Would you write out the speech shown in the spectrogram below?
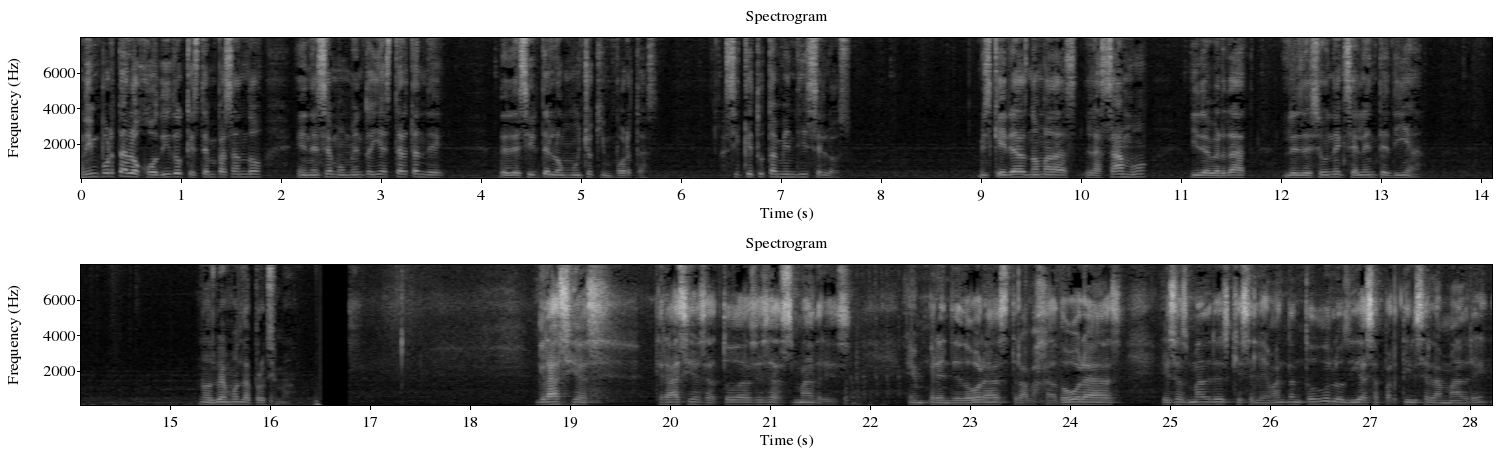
No importa lo jodido que estén pasando en ese momento, ellas tratan de, de decirte lo mucho que importas. Así que tú también díselos. Mis queridas nómadas, las amo y de verdad les deseo un excelente día. Nos vemos la próxima. Gracias, gracias a todas esas madres, emprendedoras, trabajadoras, esas madres que se levantan todos los días a partirse la madre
